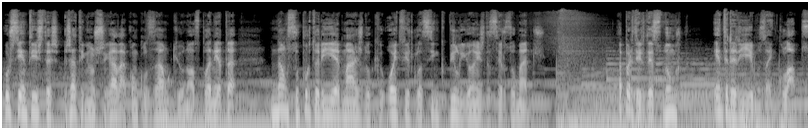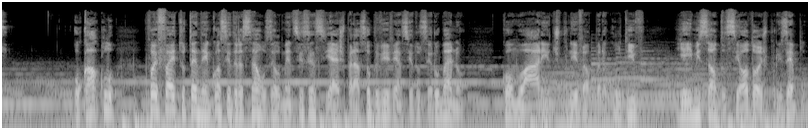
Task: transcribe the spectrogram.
os cientistas já tinham chegado à conclusão que o nosso planeta não suportaria mais do que 8,5 bilhões de seres humanos. A partir desse número, entraríamos em colapso. O cálculo foi feito tendo em consideração os elementos essenciais para a sobrevivência do ser humano, como a área disponível para cultivo e a emissão de CO2, por exemplo.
